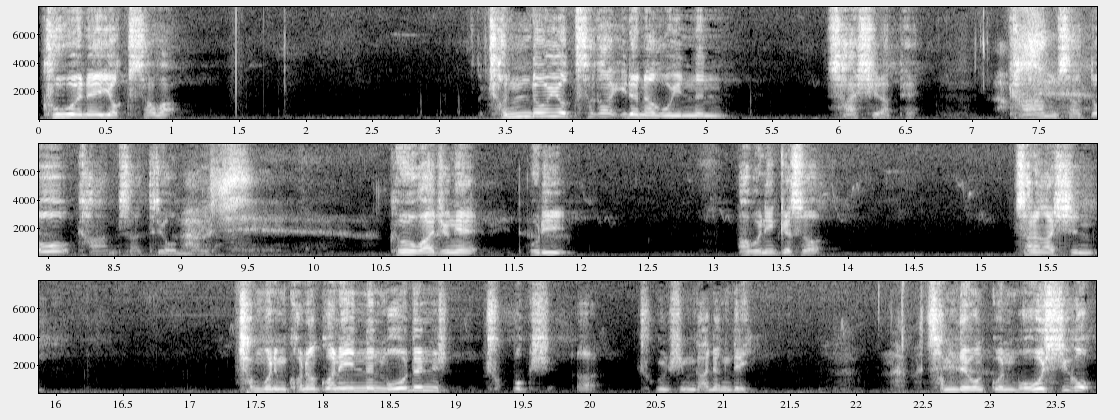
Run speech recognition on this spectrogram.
구원의 역사와 전도 역사가 일어나고 있는 사실 앞에 감사도 감사드려옵나이다. 그 와중에 우리 아버님께서 사랑하신 참모님 권원권에 있는 모든 축복 어, 죽음심 가정들이 삼대 왕권 모시고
